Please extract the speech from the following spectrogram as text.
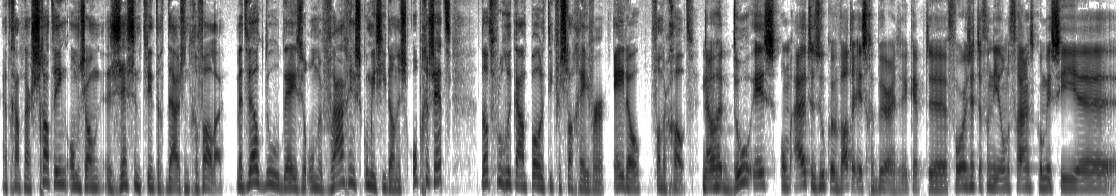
Het gaat naar schatting om zo'n 26.000 gevallen. Met welk doel deze ondervragingscommissie dan is opgezet, dat vroeg ik aan politiek verslaggever Edo van der Goot. Nou, het doel is om uit te zoeken wat er is gebeurd. Ik heb de voorzitter van die ondervragingscommissie uh,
